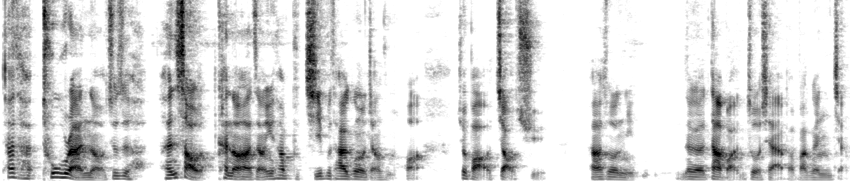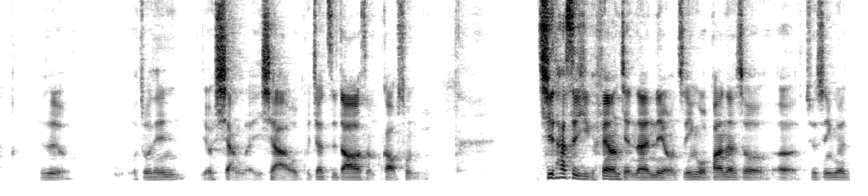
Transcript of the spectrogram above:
他很突然哦，就是很少看到他这样，因为他不其实不太跟我讲什么话，就把我叫去。他说：“你那个大宝，你坐下来，爸爸跟你讲，就是我昨天有想了一下，我比较知道要怎么告诉你。其实它是一个非常简单的内容，只因为我爸那时候呃，就是因为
